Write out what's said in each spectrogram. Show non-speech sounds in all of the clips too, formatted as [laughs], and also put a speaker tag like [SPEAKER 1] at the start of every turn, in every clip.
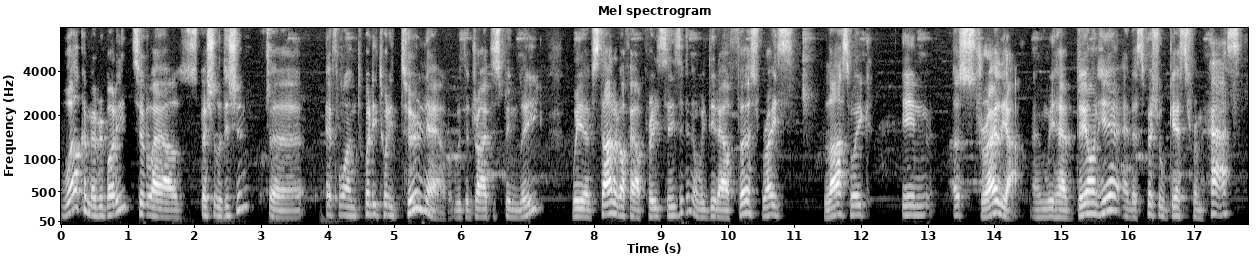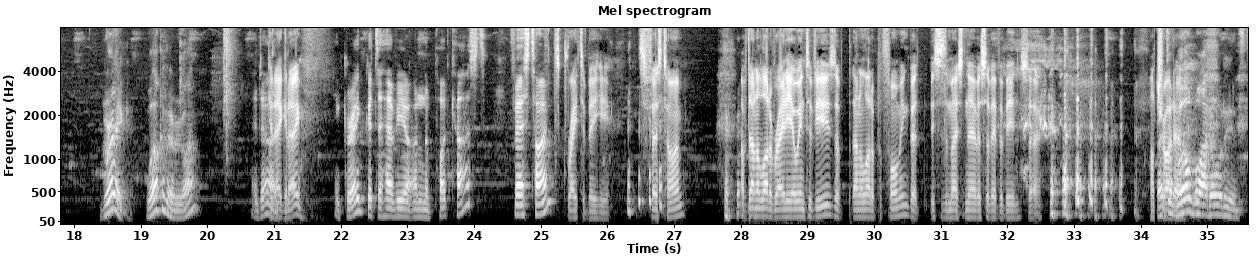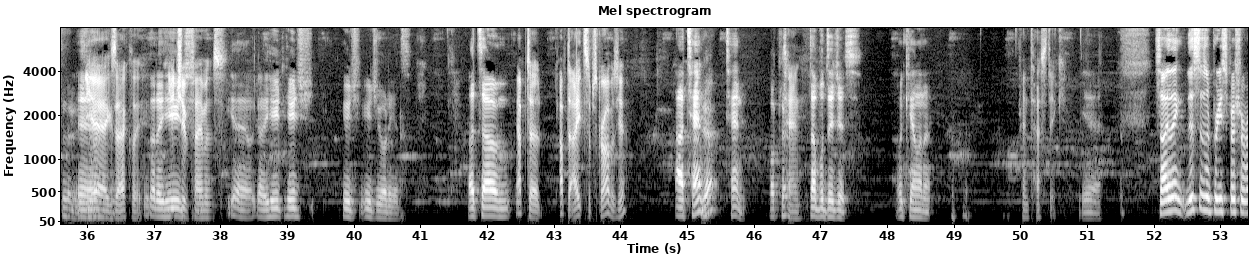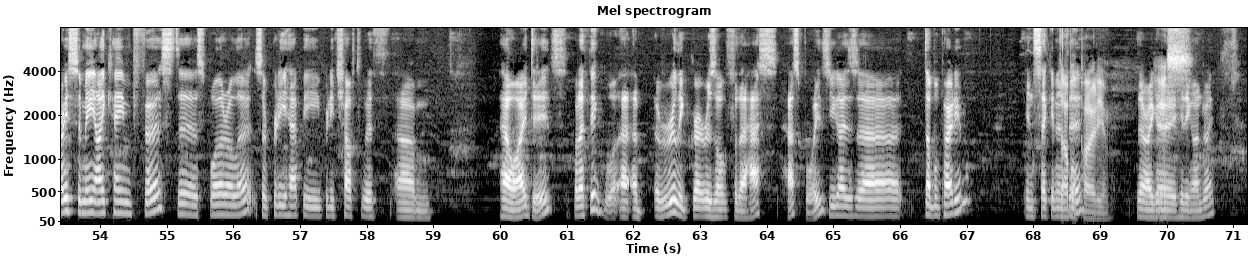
[SPEAKER 1] welcome everybody to our special edition for F1 2022 now with the Drive to Spin League. We have started off our preseason and we did our first race last week in Australia. And we have Dion here and a special guest from Haas, Greg. Welcome everyone.
[SPEAKER 2] How you doing?
[SPEAKER 3] G'day, g'day.
[SPEAKER 2] Hey, Greg, good to have you on the podcast. First time?
[SPEAKER 3] It's great to be here. It's first time. [laughs] I've done a lot of radio interviews. I've done a lot of performing, but this is the most nervous I've ever been. So [laughs] I'll
[SPEAKER 1] That's
[SPEAKER 3] try
[SPEAKER 1] a
[SPEAKER 3] to.
[SPEAKER 1] worldwide audience too.
[SPEAKER 2] Yeah.
[SPEAKER 3] yeah, exactly.
[SPEAKER 2] We've got a huge,
[SPEAKER 3] YouTube famous.
[SPEAKER 2] Yeah, we've got a huge, huge, huge, huge audience. But um,
[SPEAKER 3] Up to up to eight subscribers. Yeah,
[SPEAKER 2] uh, ten,
[SPEAKER 1] Yeah.
[SPEAKER 2] ten,
[SPEAKER 1] Okay.
[SPEAKER 3] ten.
[SPEAKER 2] double digits. We're killing it.
[SPEAKER 3] Fantastic.
[SPEAKER 2] Yeah. So I think this is a pretty special race for me. I came first. Uh, spoiler alert. So pretty happy, pretty chuffed with um, how I did. But I think a, a really great result for the Haas Haas boys. You guys uh, double podium in second and
[SPEAKER 3] Double
[SPEAKER 2] third.
[SPEAKER 3] podium.
[SPEAKER 2] There I go,
[SPEAKER 3] Yes.
[SPEAKER 2] hitting Andre.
